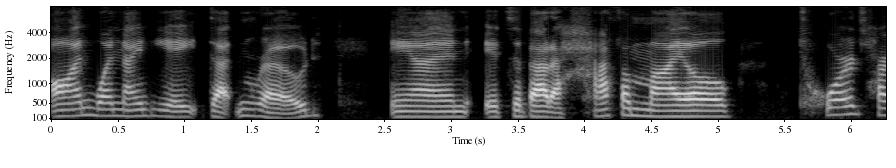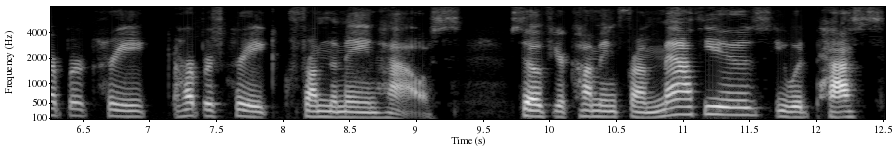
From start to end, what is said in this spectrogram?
on 198 Dutton Road, and it's about a half a mile towards Harper Creek, Harper's Creek from the main house. So if you're coming from Mathews, you would pass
